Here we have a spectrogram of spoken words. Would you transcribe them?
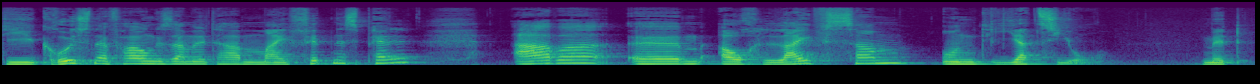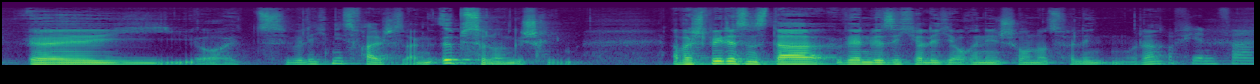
die größten Erfahrungen gesammelt haben, MyFitnessPal, aber ähm, auch LiveSum und Yazio mit, äh, oh, jetzt will ich nichts Falsches sagen, Y geschrieben. Aber spätestens da werden wir sicherlich auch in den Shownotes verlinken, oder? Auf jeden Fall.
